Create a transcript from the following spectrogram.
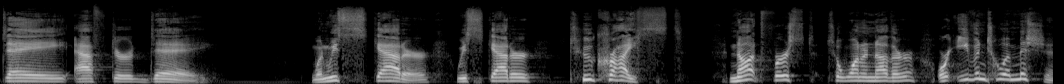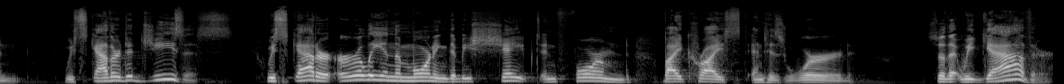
day after day. When we scatter, we scatter to Christ, not first to one another or even to a mission. We scatter to Jesus. We scatter early in the morning to be shaped and formed by Christ and His Word, so that we gather.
